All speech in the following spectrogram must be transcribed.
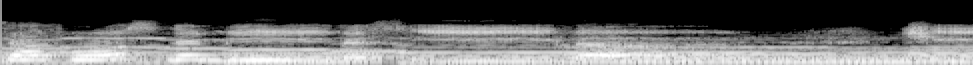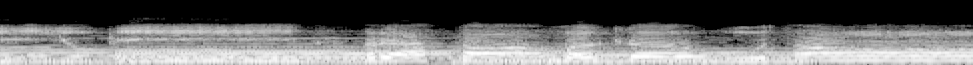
ți-a fost de mine silă. Ci iubirea ta mă căutat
